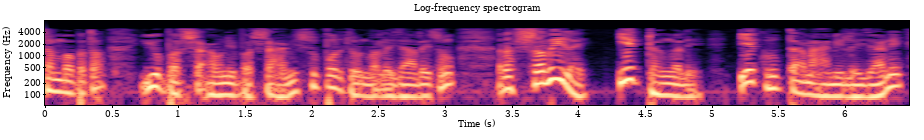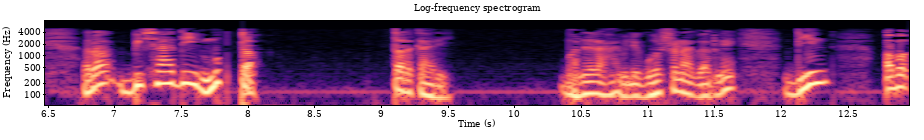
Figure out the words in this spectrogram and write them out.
सम्भवतः यो वर्ष आउने वर्ष हामी सुपर जोनमा लैजाँदैछौ र सबैलाई एक ढंगले एक रूपतामा हामी लैजाने र विषादी मुक्त तरकारी भनेर हामीले घोषणा गर्ने दिन अब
